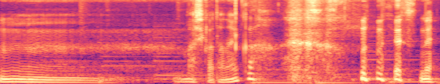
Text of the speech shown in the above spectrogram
うーんまあ仕方ないか。ですね。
